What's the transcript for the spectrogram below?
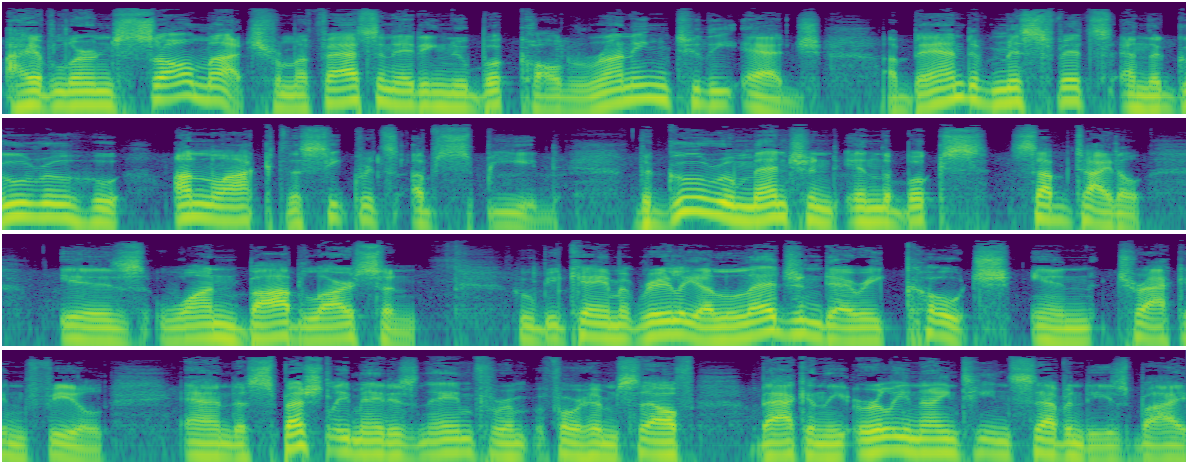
I have learned so much from a fascinating new book called Running to the Edge A Band of Misfits and the Guru Who Unlocked the Secrets of Speed. The guru mentioned in the book's subtitle is one Bob Larsen, who became really a legendary coach in track and field and especially made his name for, for himself back in the early 1970s by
